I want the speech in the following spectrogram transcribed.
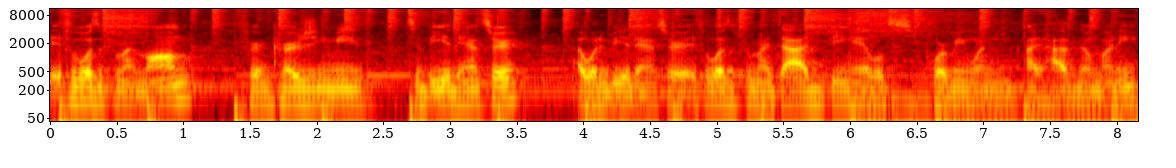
if it wasn't for my mom for encouraging me to be a dancer, I wouldn't be a dancer. If it wasn't for my dad being able to support me when I have no money,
